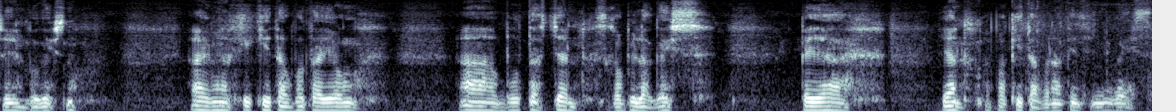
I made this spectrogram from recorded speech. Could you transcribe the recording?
So yun po guys, no. Ay, may nakikita po tayong ah, butas dyan sa kabila guys. Kaya, yan, papakita pa natin sa inyo guys.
